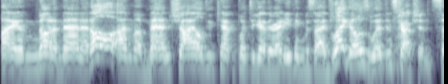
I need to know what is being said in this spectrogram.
I am not a man at all. I'm a man-child who can't put together anything besides Legos with instructions. So,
